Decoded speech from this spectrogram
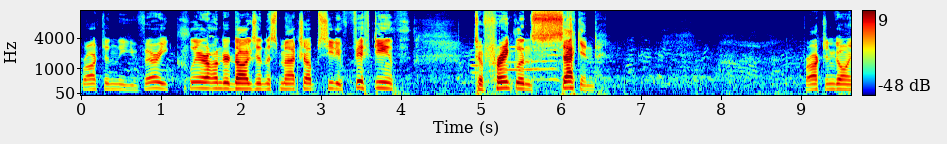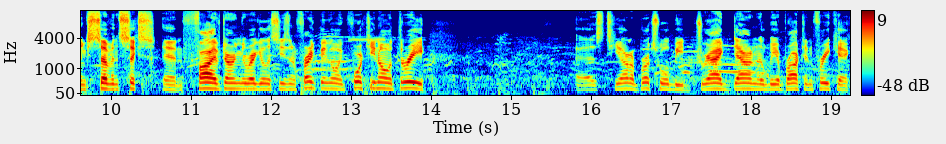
Brockton, the very clear underdogs in this matchup, seeded 15th to Franklin's second. Brockton going 7 6 and 5 during the regular season. Franklin going 14 0 3 as Tiana Brooks will be dragged down. It'll be a Brockton free kick.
